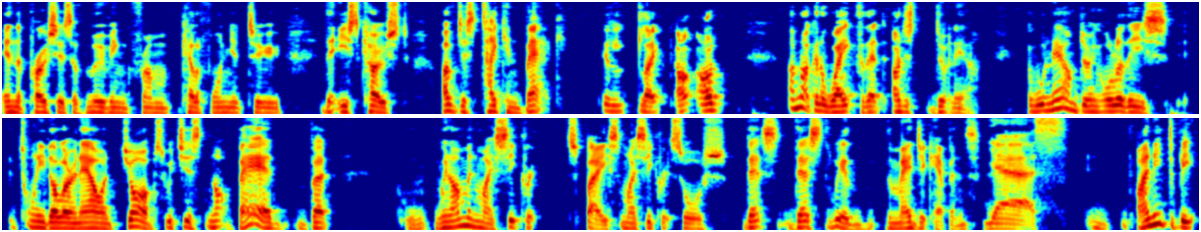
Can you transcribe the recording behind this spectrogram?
in the process of moving from California to the East Coast. I've just taken back, it, like I'll, I'll I'm not going to wait for that. I'll just do it now. Well, now I'm doing all of these twenty dollar an hour jobs, which is not bad, but when I'm in my secret space, my secret source, that's that's where the magic happens. Yes. I need to be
